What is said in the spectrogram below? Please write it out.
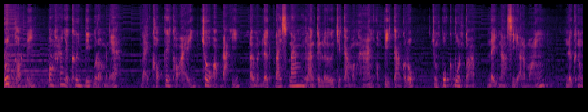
រូបថតនេះបង្ហាញឲ្យឃើញពីបរិសម្នាក់ ដែលខកគេខកឯងចូលអបដៃដោយមិនលើកដៃស្ដាំឡើងទៅលើជាការបង្ហាញអំពីការគោរពចំពោះក្បួនទ័ពនៃណាស៊ីអាល្លឺម៉ង់នៅក្នុង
